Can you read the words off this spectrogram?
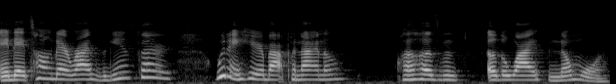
And that tongue that rises against her, we didn't hear about Peninnah, her husband's other wife, no more.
